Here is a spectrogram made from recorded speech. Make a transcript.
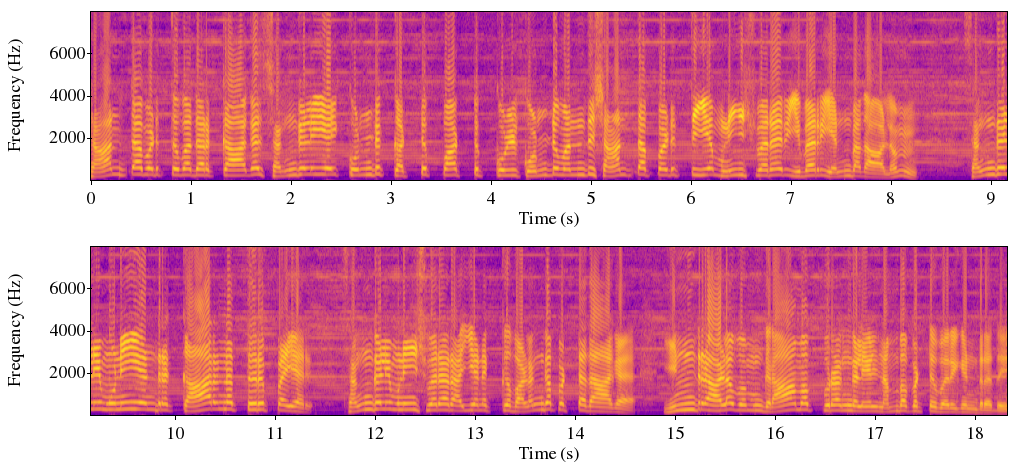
சாந்தப்படுத்துவதற்காக சங்கிலியை கொண்டு கட்டுப்பாட்டுக்குள் கொண்டு வந்து சாந்தப்படுத்திய முனீஸ்வரர் இவர் என்பதாலும் சங்கிலி முனி என்ற காரண திருப்பெயர் சங்கலி முனீஸ்வரர் ஐயனுக்கு வழங்கப்பட்டதாக இன்று அளவும் கிராமப்புறங்களில் நம்பப்பட்டு வருகின்றது.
